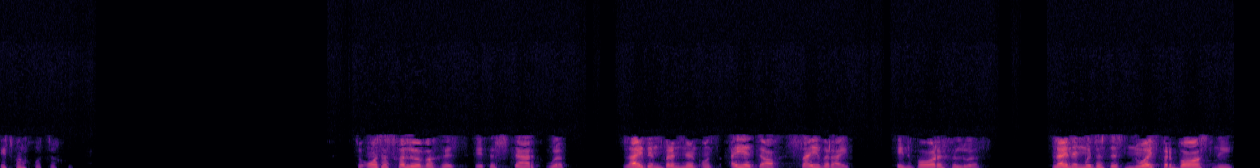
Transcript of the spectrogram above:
Iets van God se goedheid. So ons as gelowiges het 'n sterk hoop. Lyding bring in ons eie dag suiwerheid en ware geloof. Lyding moet ons dus nooit verbaas nie.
